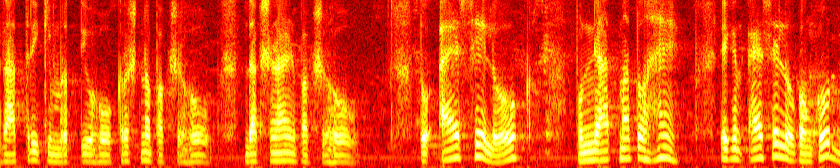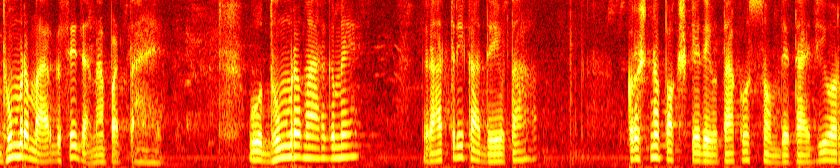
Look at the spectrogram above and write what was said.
रात्रि की मृत्यु हो, कृष्ण पक्ष हो दक्षिणायण पक्ष हो तो ऐसे लोग पुण्यात्मा तो हैं, लेकिन ऐसे लोगों को धूम्र मार्ग से जाना पड़ता है। वो धूम्र मार्ग में रात्रि का देवता कृष्ण पक्ष के देवता को सौंप देता है। जी और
